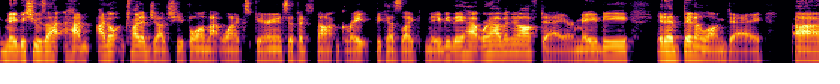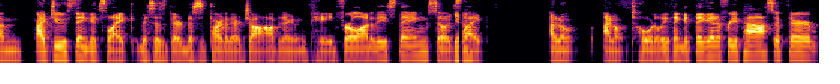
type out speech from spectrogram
maybe she was had. I don't try to judge people on that one experience if it's not great because like maybe they ha- were having an off day or maybe it had been a long day. Um, I do think it's like this is their this is part of their job and they're getting paid for a lot of these things. So it's yeah. like I don't I don't totally think that they get a free pass if they're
